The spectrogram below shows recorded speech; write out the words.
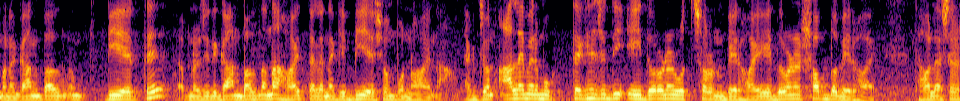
মানে গান বাজ বিয়েতে আপনার যদি গান বাজনা না হয়, তাহলে নাকি বিয়ে সম্পূর্ণ হয় না। একজন আলেমের মুখ থেকে যদি এই ধরনের উচ্চারণ বের হয়, এই ধরনের শব্দ বের হয়, তাহলে আসলে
